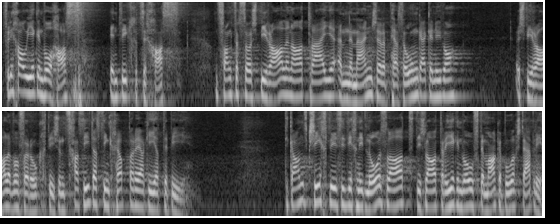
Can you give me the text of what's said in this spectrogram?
Vielleicht auch irgendwo Hass, entwickelt sich Hass. Und es fängt sich so eine Spirale an zu einem Menschen, einer Person gegenüber. Eine Spirale, die verrückt ist. Und es kann sein, dass dein Körper reagiert dabei. Die ganze Geschichte, weil sie dich nicht loslässt, die schlägt dir irgendwo auf den Magen buchstäblich.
